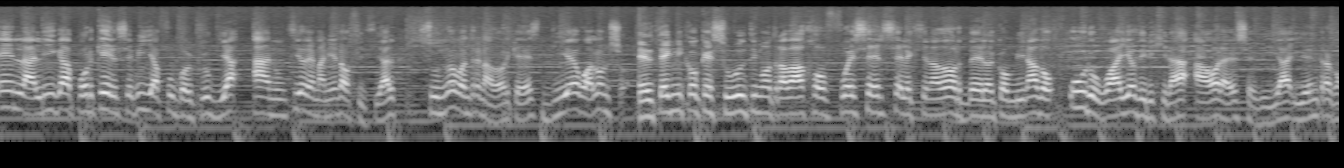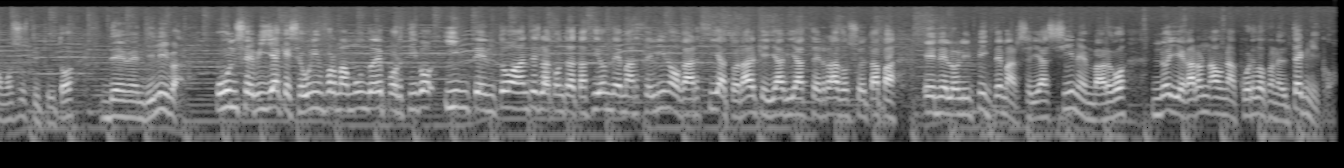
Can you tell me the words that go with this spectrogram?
en la liga, porque el Sevilla Fútbol Club ya anunció de manera oficial su nuevo entrenador, que es Diego Alonso. El técnico que su último trabajo fue ser seleccionador del combinado uruguayo dirigirá ahora el Sevilla y entra como sustituto de Mendilibar. Un Sevilla que, según informa Mundo Deportivo, intentó antes la contratación de Marcelino García Toral, que ya había cerrado su etapa en el Olympique de Marsella. Sin embargo, no llegaron a un acuerdo con el técnico.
